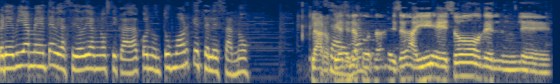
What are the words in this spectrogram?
previamente había sido diagnosticada con un tumor que se le sanó. Claro, fíjate una cosa, eso, ahí eso del,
